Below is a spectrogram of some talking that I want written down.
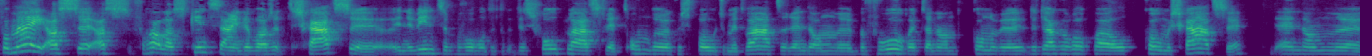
Voor mij, als, eh, als, vooral als kind zijnde, was het schaatsen. In de winter bijvoorbeeld, de schoolplaats werd ondergespoten met water en dan uh, bevroren. En dan konden we de dag erop al komen schaatsen. En dan uh,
